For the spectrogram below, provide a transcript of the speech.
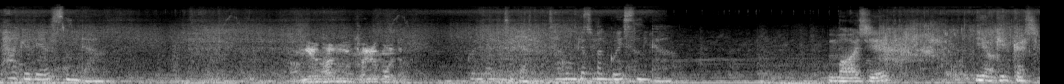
파괴되었습니다. 당연한 결과다. 군락지가 공격받고 있습니다. 뭐지? 여기까지.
